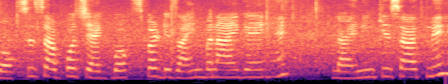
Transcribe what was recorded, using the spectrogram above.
बॉक्सेस आपको चेक बॉक्स पर डिज़ाइन बनाए गए हैं। लाइनिंग के साथ में।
